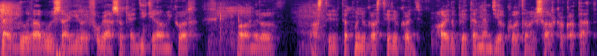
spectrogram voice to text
legdurvább újságírói fogások egyike, amikor valamiről azt írjuk, tehát mondjuk azt írjuk, hogy Hajdu Péter nem gyilkolta meg Sarkakatát.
